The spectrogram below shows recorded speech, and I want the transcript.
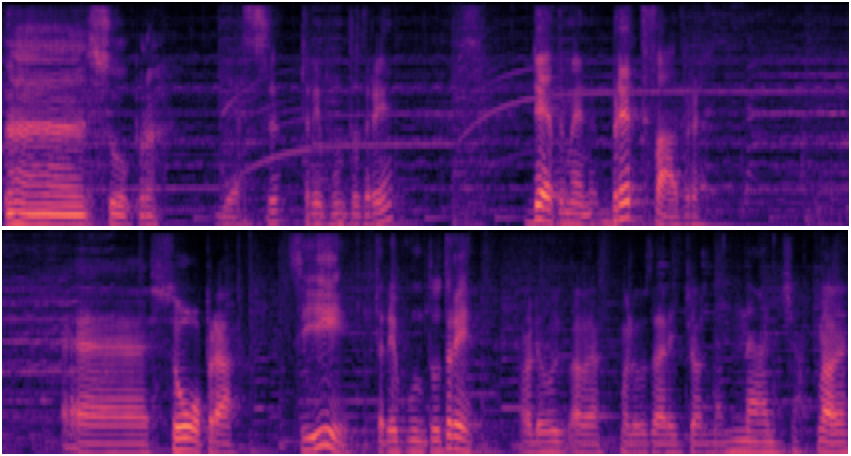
Eh, sopra. Yes, 3.3. Deadman, Brett Favre. Eh, sopra. Sì, 3.3. Volevo, vabbè, volevo usare il Jolly, mannaggia. Vabbè,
